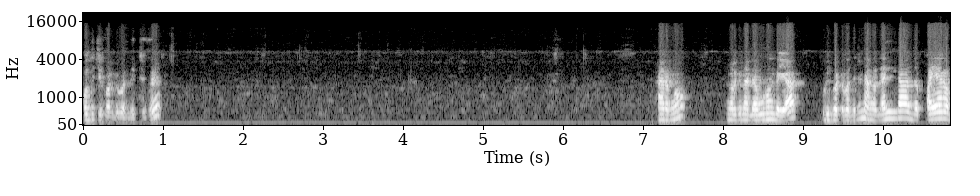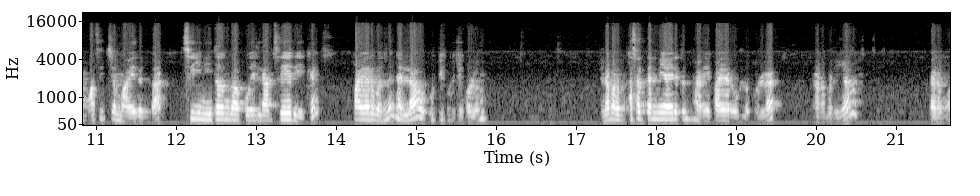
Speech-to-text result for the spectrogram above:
கொதிச்சு கொண்டு வந்துச்சுது பாருங்க உங்களுக்கு நல்ல உருண்டையா குடிப்பட்டு வந்துட்டு நாங்கள் நல்லா அந்த பயரை மசிச்சமா இருந்தா சீனி தேங்காய் பூ எல்லாம் சேரிக்கு பயர் வந்து நல்லா ஒட்டி பிடிச்சு கொள்ளும். எல்லாம் பசத்தன்மையா இருக்குன்னு நிறைய பயர் உள்ளுக்குள்ள ஆனபடியா பாருங்க.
